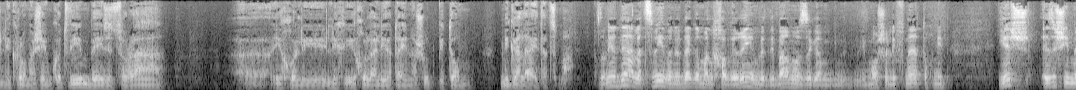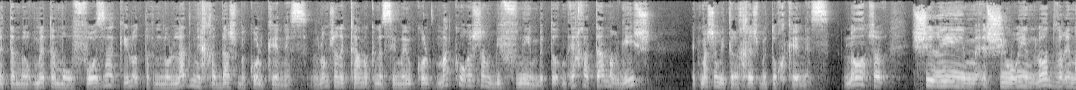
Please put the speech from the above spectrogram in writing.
לקרוא מה שהם כותבים, באיזה צורה יכול, יכולה להיות האנושות פתאום מגלה את עצמה. אז אני יודע על עצמי, ואני יודע גם על חברים, ודיברנו על זה גם עם משה לפני התוכנית, יש איזושהי מטמורפוזה, כאילו אתה נולד מחדש בכל כנס, ולא משנה כמה כנסים היו, כל, מה קורה שם בפנים, בתוך, איך אתה מרגיש את מה שמתרחש בתוך כנס. לא עכשיו שירים, שיעורים, לא הדברים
